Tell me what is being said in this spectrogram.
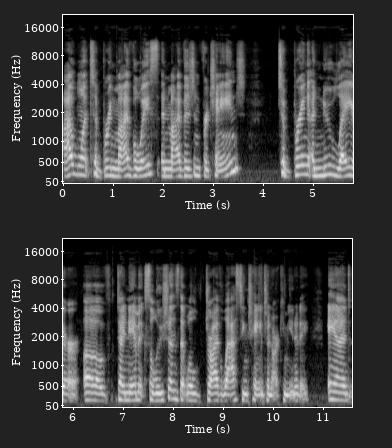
I want to bring my voice and my vision for change to bring a new layer of dynamic solutions that will drive lasting change in our community. And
